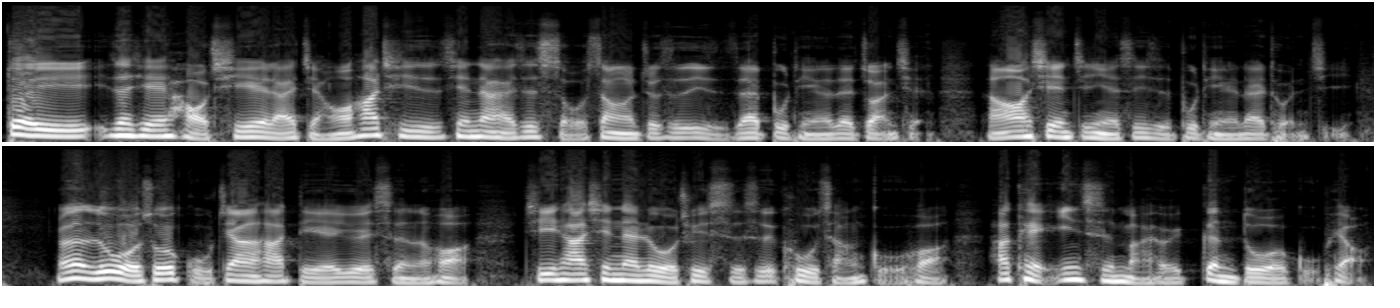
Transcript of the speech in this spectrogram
对于那些好企业来讲哦，它其实现在还是手上就是一直在不停的在赚钱，然后现金也是一直不停的在囤积。那如果说股价它跌得越深的话，其实它现在如果去实施库藏股的话，它可以因此买回更多的股票。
